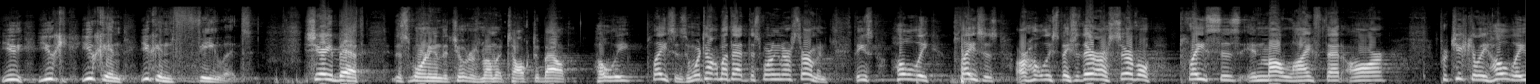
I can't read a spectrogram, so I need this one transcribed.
you, you, you can, you can feel it. Sherry Beth this morning in the children's moment talked about holy places. And we're talking about that this morning in our sermon. These holy places are holy spaces. There are several places in my life that are particularly holy,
